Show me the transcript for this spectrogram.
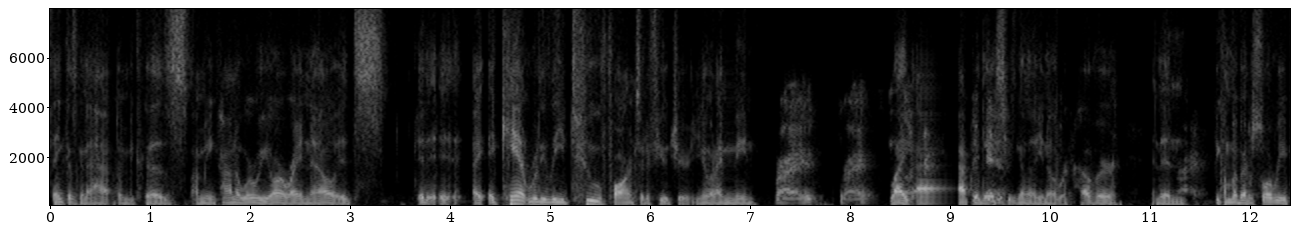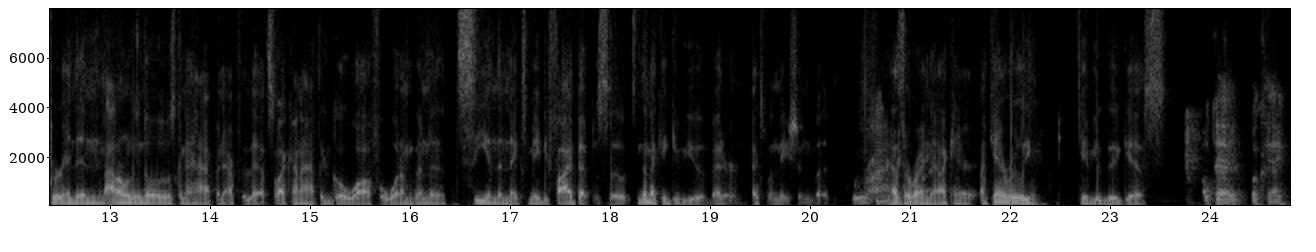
think is going to happen because I mean, kind of where we are right now, it's it, it it can't really lead too far into the future. You know what I mean? Right, right. Like after this, he's gonna you know recover and then right. become a better soul reaper, and then I don't really know what's gonna happen after that. So I kind of have to go off of what I'm gonna see in the next maybe five episodes, and then I can give you a better explanation. But right. as of right now, I can't I can't really give you a good guess. Okay, okay.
